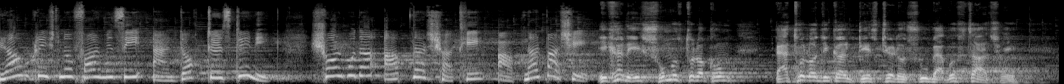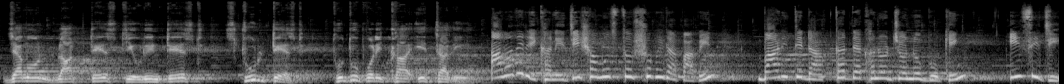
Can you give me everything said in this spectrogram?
Ramakrishna pharmacy and doctors clinic সর্বদা আপনার সাথে আপনার পাশে। এখানে সমস্ত রকম প্যাথোলজিক্যাল টেস্টেরও সুব্যবস্থা আছে। যেমন blood test urine test stool test থুতু পরীক্ষা ইত্যাদি। আমাদের এখানে যে সমস্ত সুবিধা পাবেন বাড়িতে ডাক্তার দেখানোর জন্য booking ECG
